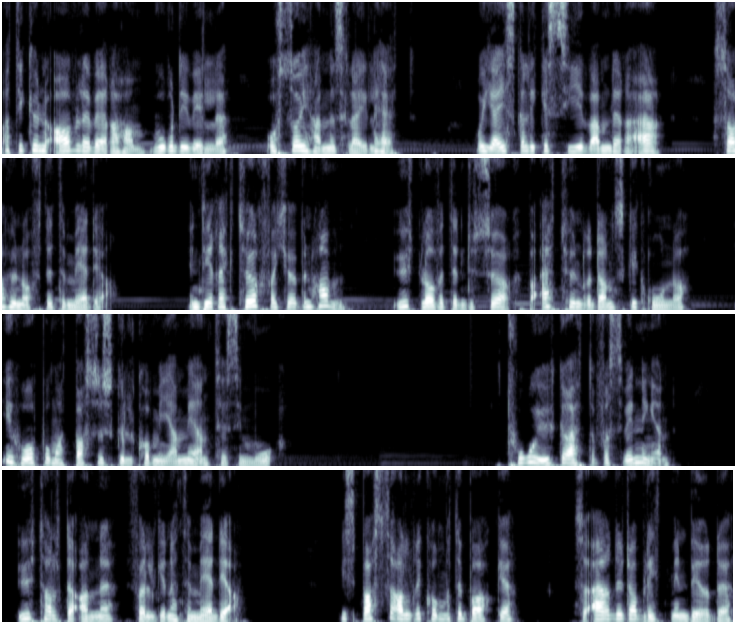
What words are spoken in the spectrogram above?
at de kunne avlevere ham hvor de ville, også i hennes leilighet. Og jeg skal ikke si hvem dere er, sa hun ofte til media. En direktør fra København utlovet en dusør på 100 danske kroner i håp om at Basse skulle komme hjem igjen til sin mor. To uker etter forsvinningen, uttalte Anne følgende til media. Hvis Basse aldri kommer tilbake, så er det da blitt min byrde.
